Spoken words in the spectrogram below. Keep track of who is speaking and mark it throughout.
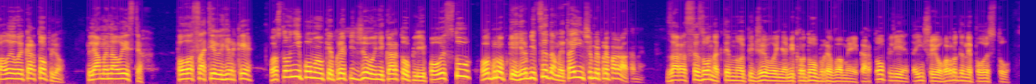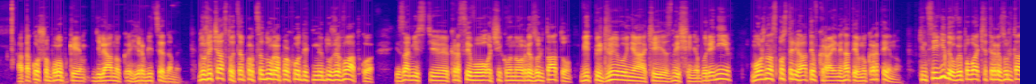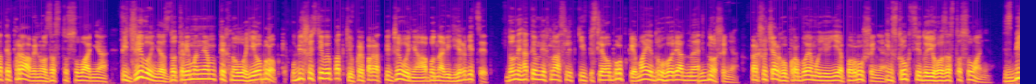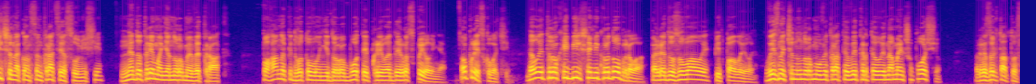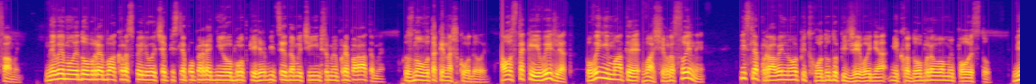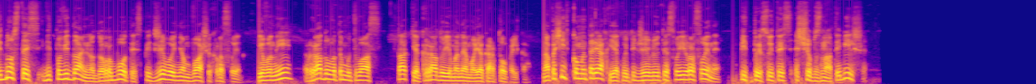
Speaker 1: Спалили картоплю, плями на листях, полосаті огірки. Основні помилки при підживленні картоплі по листу, обробки гербіцидами та іншими препаратами. Зараз сезон активного підживлення мікродобривами картоплі та іншої огородини по листу, а також обробки ділянок гербіцидами. Дуже часто ця процедура проходить не дуже гладко, і замість е, красивого очікуваного результату від підживлення чи знищення бурянів можна спостерігати вкрай негативну картину. В кінці відео ви побачите результати правильного застосування підживлення з дотриманням технології обробки. У більшості випадків препарат підживлення або навіть гербіцид до негативних наслідків після обробки має другорядне відношення. В першу чергу проблемою є порушення інструкції до його застосування, збільшена концентрація суміші, недотримання норми витрат, погано підготовлені до роботи прилади розпилення, оприскувачі. Дали трохи більше мікродобрива, передозували, підпалили. Визначену норму витрати витратили на меншу площу. Результат той самий. Не вимили добре бак розпилювача після попередньої обробки гербіцидами чи іншими препаратами, знову таки нашкодили. А ось такий вигляд повинні мати ваші рослини після правильного підходу до підживлення мікродобривами по листу. Відноситесь відповідально до роботи з підживленням ваших рослин, і вони радуватимуть вас так, як радує мене моя картопелька. Напишіть в коментарях, як ви підживлюєте свої рослини. Підписуйтесь, щоб знати більше.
